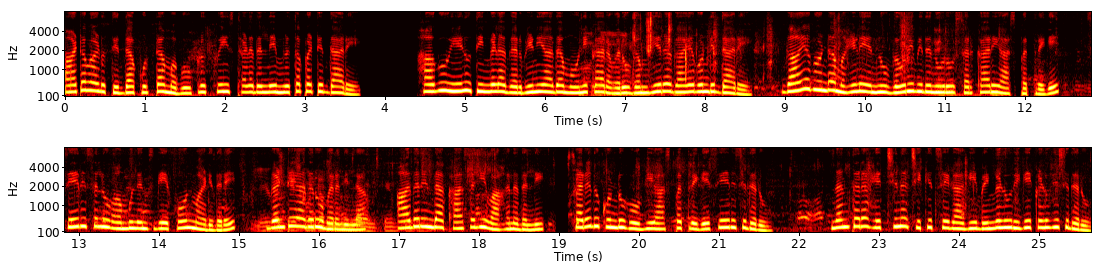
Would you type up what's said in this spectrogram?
ಆಟವಾಡುತ್ತಿದ್ದ ಪುಟ್ಟ ಮಗು ಪೃಥ್ವಿ ಸ್ಥಳದಲ್ಲೇ ಮೃತಪಟ್ಟಿದ್ದಾರೆ. ಹಾಗೂ ಏಳು ತಿಂಗಳ ಗರ್ಭಿಣಿಯಾದ ಮೋನಿಕಾರವರು ಗಂಭೀರ ಗಾಯಗೊಂಡಿದ್ದಾರೆ. ಗಾಯಗೊಂಡ ಮಹಿಳೆಯನ್ನು ಗೌರಿಬಿದನೂರು ಸರ್ಕಾರಿ ಆಸ್ಪತ್ರೆಗೆ ಸೇರಿಸಲು ಆಂಬ್ಯುಲೆನ್ಸ್ಗೆ ಫೋನ್ ಮಾಡಿದರೆ ಗಂಟೆಯಾದರೂ ಬರಲಿಲ್ಲ. ಆದ್ದರಿಂದ ಖಾಸಗಿ ವಾಹನದಲ್ಲಿ ಕರೆದುಕೊಂಡು ಹೋಗಿ ಆಸ್ಪತ್ರೆಗೆ ಸೇರಿಸಿದರು. ನಂತರ ಹೆಚ್ಚಿನ ಚಿಕಿತ್ಸೆಗಾಗಿ ಬೆಂಗಳೂರಿಗೆ ಕಳುಹಿಸಿದರು.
